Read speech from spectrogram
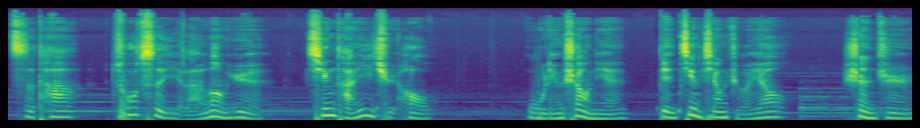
自她初次倚栏望月，轻弹一曲后，武陵少年便竞相折腰。甚至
